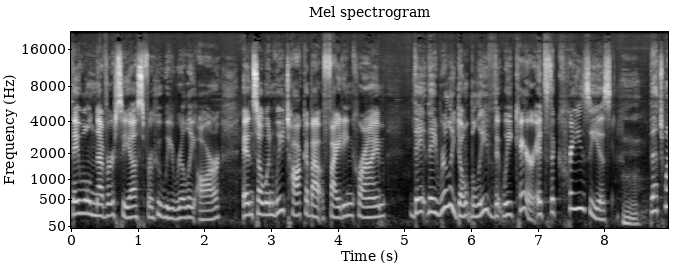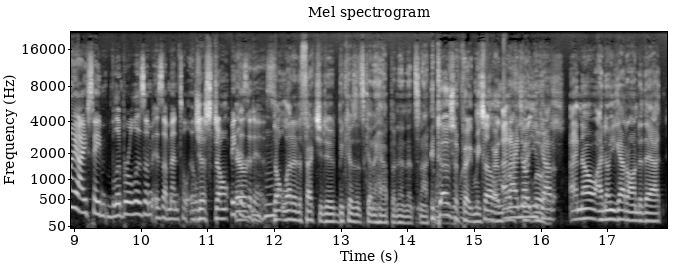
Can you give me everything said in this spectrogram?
They will never see us for who we really are. And so when we talk about fighting crime, they, they really don't believe that we care. It's the craziest. That's why I say liberalism is a mental illness. Just don't because Eric, it is. Don't let it affect you, dude, because it's going to happen and it's not. It Going does anywhere. affect me. So, I love and I know St. you Louis. got. I know. I know you got onto that,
